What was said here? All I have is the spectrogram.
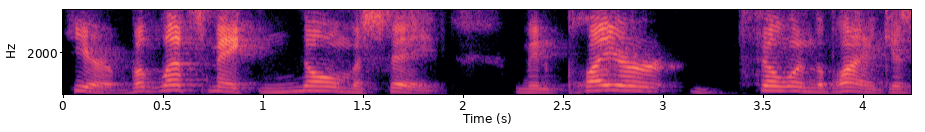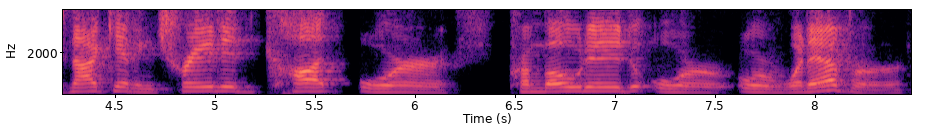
here. But let's make no mistake. I mean, player fill in the blank is not getting traded, cut, or promoted, or or whatever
